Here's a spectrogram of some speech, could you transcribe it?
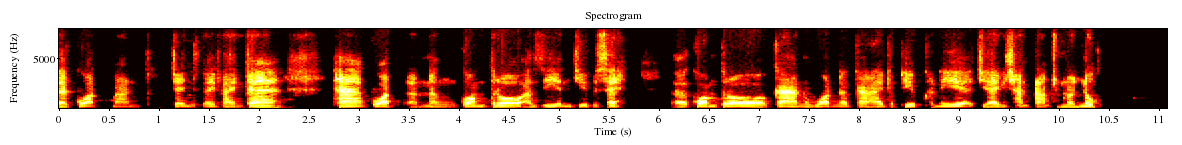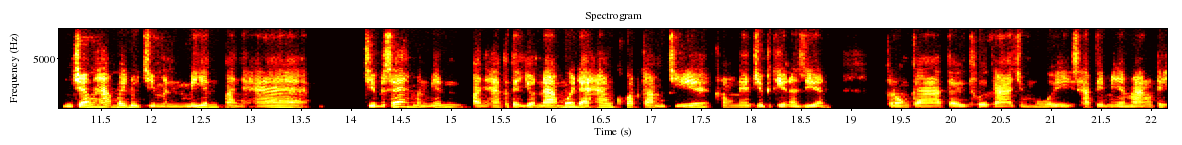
ដែលគាត់បានចេញស្ដីថ្លែងការណ៍ថាគាត់នឹងគ្រប់គ្រងអាស៊ានជាពិសេស គ្រប់គ្រងការអនុវត្តនៅការឯកភាពគ្នាជាឯកច្ឆន្ទ5ចំណុចនោះអញ្ចឹងហាក់បីដូចជាមិនមានបញ្ហាជាពិសេសมันមានបញ្ហាគតិយុត្តណាមួយដែលហាមឃាត់កម្ពុជាក្នុងនាមជាប្រធានអាស៊ានក្នុងការទៅធ្វើការជាមួយសហភាពមីយ៉ាន់ម៉ានោះទេ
